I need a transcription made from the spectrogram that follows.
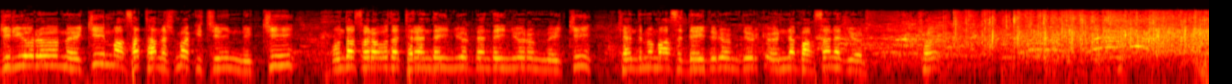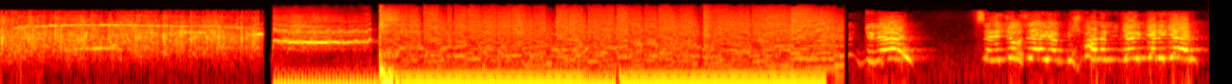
giriyorum ki masa tanışmak için ki ondan sonra o da trende iniyor ben de iniyorum ki kendimi masa değdiriyorum diyor ki önüne baksana diyor. Çok... Tülay! Seni çok seviyorum. Pişmanım. Dön geri gel.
